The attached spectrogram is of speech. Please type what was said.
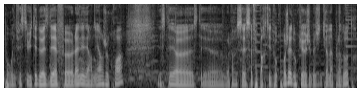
pour une festivité de SDF l'année dernière je crois. Et c'était, euh, euh, voilà, ça fait partie de vos projets, donc euh, j'imagine qu'il y en a plein d'autres.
